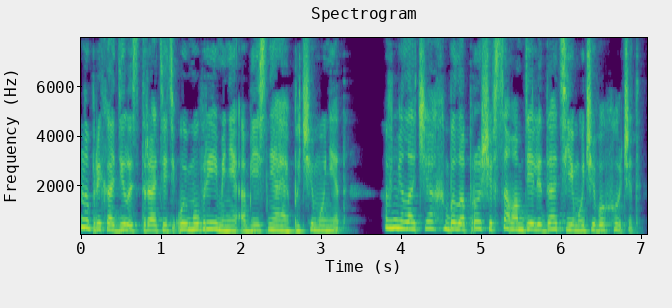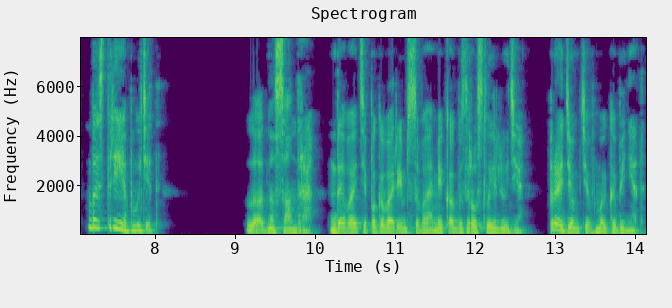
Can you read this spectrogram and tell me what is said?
но приходилось тратить уйму времени, объясняя, почему нет. В мелочах было проще в самом деле дать ему, чего хочет. Быстрее будет. «Ладно, Сандра, давайте поговорим с вами, как взрослые люди. Пройдемте в мой кабинет».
